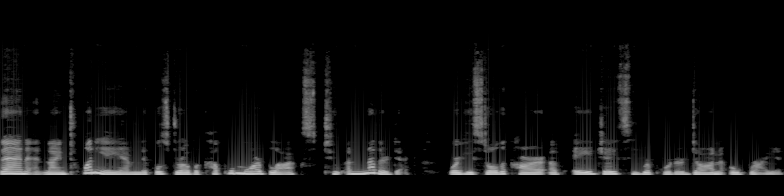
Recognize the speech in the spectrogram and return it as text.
Then at 9:20 a.m., Nichols drove a couple more blocks to another deck where he stole the car of AJC reporter Don O'Brien,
